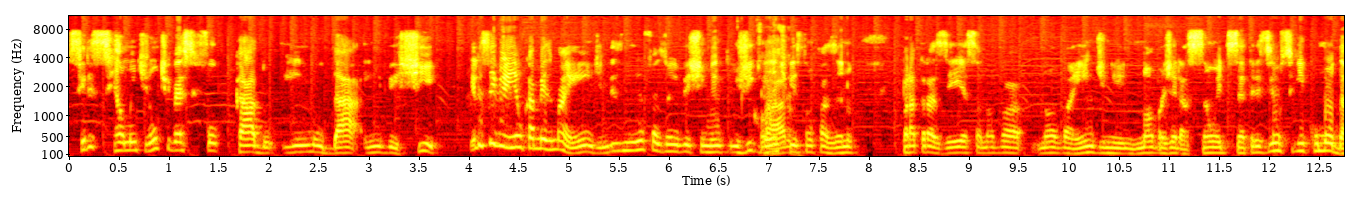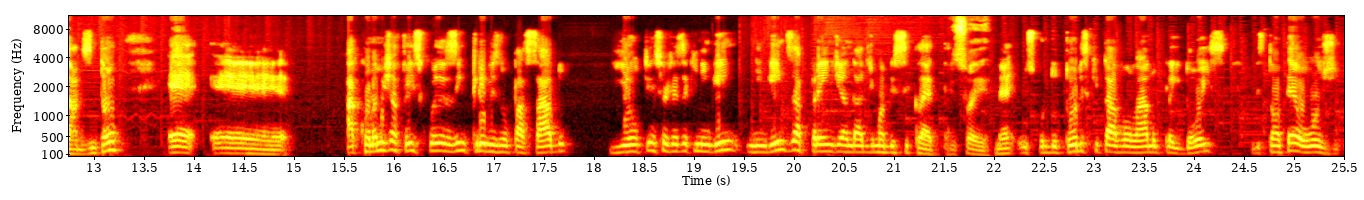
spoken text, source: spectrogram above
se eles realmente não tivesse focado em mudar, em investir, eles seguiriam com a mesma engine, eles não iam fazer um investimento gigante claro. que eles estão fazendo para trazer essa nova, nova engine, nova geração, etc. Eles iam seguir incomodados. Então, é, é, a Konami já fez coisas incríveis no passado e eu tenho certeza que ninguém, ninguém desaprende a andar de uma bicicleta. Isso aí. Né? Os produtores que estavam lá no Play 2, eles estão até hoje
